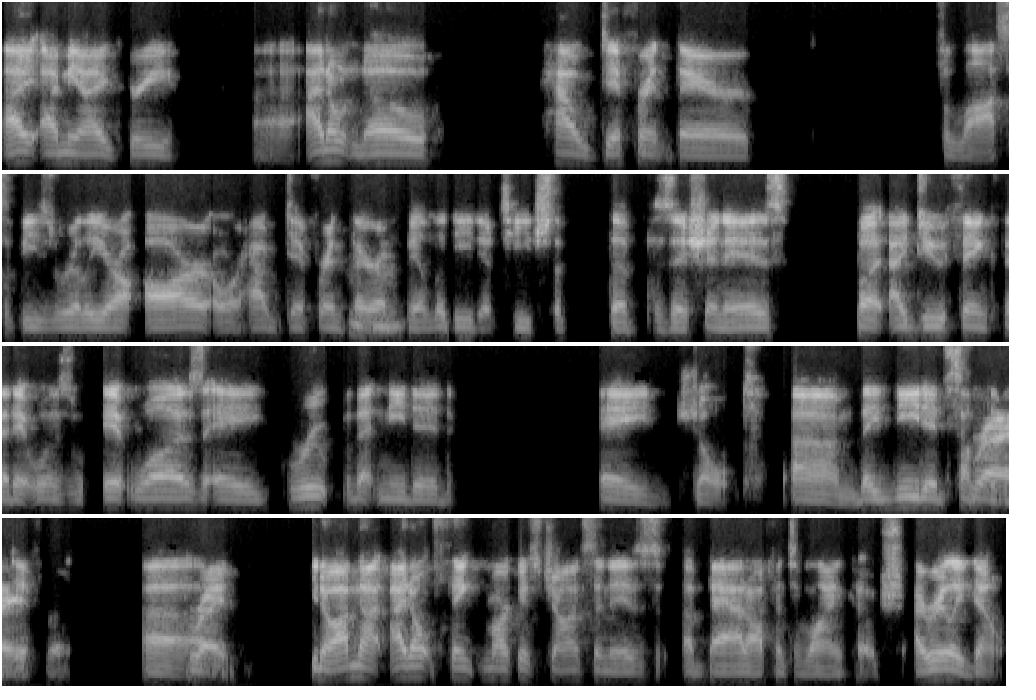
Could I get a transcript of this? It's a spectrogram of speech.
I, I mean, I agree. Uh, I don't know how different their philosophies really are, are or how different their mm-hmm. ability to teach the, the position is. But i do think that it was it was a group that needed a jolt. Um they needed something right. different. Uh, right. you know i'm not i don't think marcus johnson is a bad offensive line coach. I really don't.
